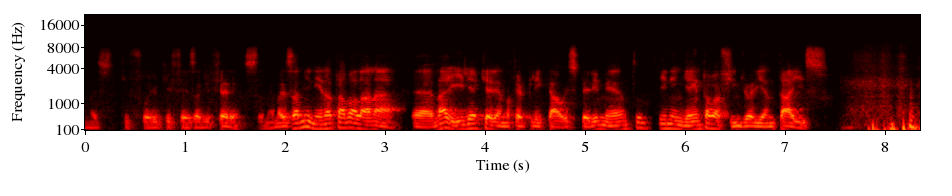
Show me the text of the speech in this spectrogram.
mas que foi o que fez a diferença. Né? Mas a menina estava lá na, é, na ilha querendo replicar o experimento e ninguém estava afim de orientar isso.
